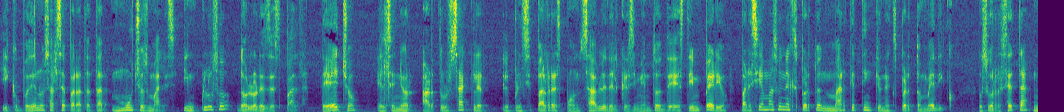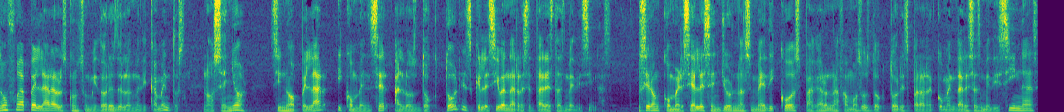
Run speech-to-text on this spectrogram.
y que podían usarse para tratar muchos males, incluso dolores de espalda. De hecho, el señor Arthur Sackler, el principal responsable del crecimiento de este imperio, parecía más un experto en marketing que un experto médico, pues su receta no fue apelar a los consumidores de los medicamentos, no señor, sino apelar y convencer a los doctores que les iban a recetar estas medicinas. Pusieron comerciales en journals médicos, pagaron a famosos doctores para recomendar esas medicinas.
